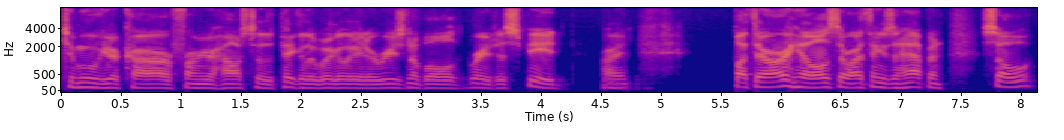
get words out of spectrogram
to move your car from your house to the Piggly Wiggly at a reasonable rate of speed, right? But there are hills, there are things that happen. So,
